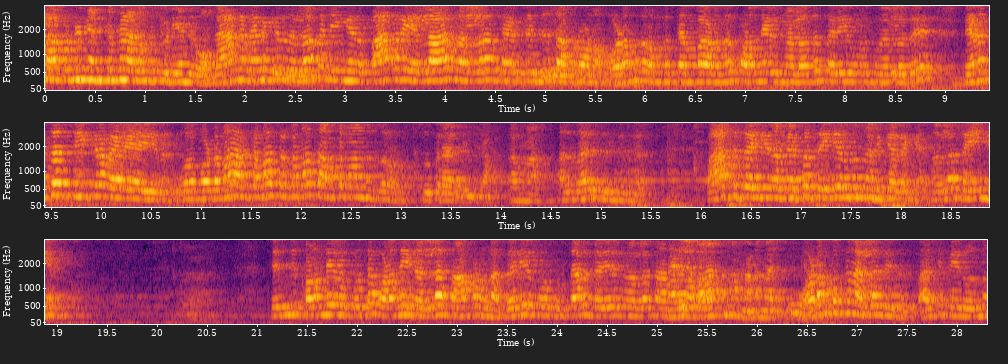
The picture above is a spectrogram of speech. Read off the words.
சாப்பிடணும்னு நினைச்சோம்னா அறுபது ஒடியாந்துருவோம் நாங்க நினைக்கிறது இல்லாம நீங்க இதை பாக்குற எல்லாரும் நல்லா செஞ்சு சாப்பிடணும். உடம்புக்கு ரொம்ப தெம்பானது குழந்தைகளுக்கு நல்லது பெரியவங்களுக்கு நல்லது. நினைச்சா சீக்கிரம் வேலையாயிரு ஒரு போட்டோமா அரைச்சோமா சுட்டமா சூப்பரா இருக்குங்கக்கா ஆமா அது மாதிரி செஞ்சுங்க பார்த்துட்டாங்க நம்ம எப்ப செய்யறதுன்னு நினைக்காதீங்க. நல்லா செய்யுங்க. செஞ்சு குழந்தைகளுக்கு கொடுத்தா குழந்தைங்க நல்லா சாப்பிடுங்க. பெரியவங்களுக்கு கொடுத்தாலும் பெரியவங்க நல்லா நல்ல சாப்பிடுங்க வாசமா மனமா இருக்குங்க. உடம்புக்கு நல்லது இது. பாசிப்பயிர் வந்து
